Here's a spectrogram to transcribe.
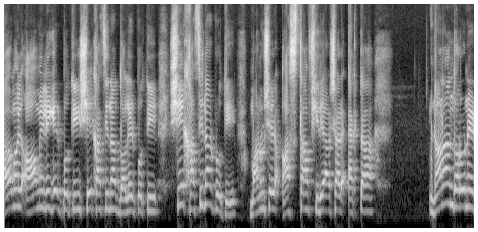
আওয়ামী আওয়ামী লীগের প্রতি, শেখ হাসিনার দলের প্রতি, শেখ হাসিনার প্রতি মানুষের আস্থা ফিরে আসার একটা নানান ধরনের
